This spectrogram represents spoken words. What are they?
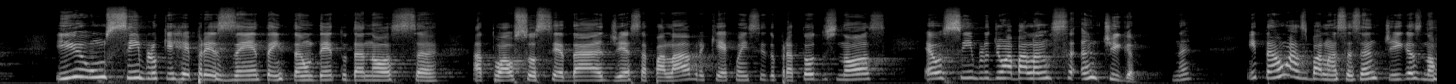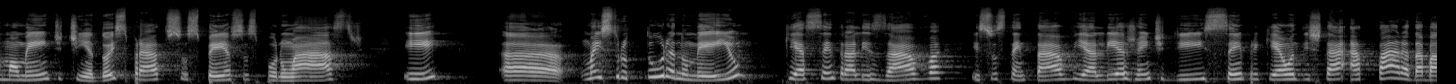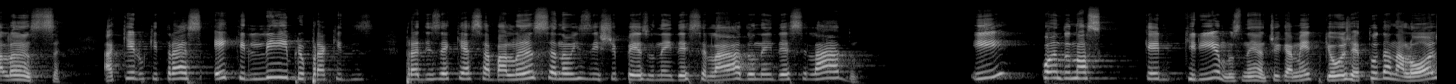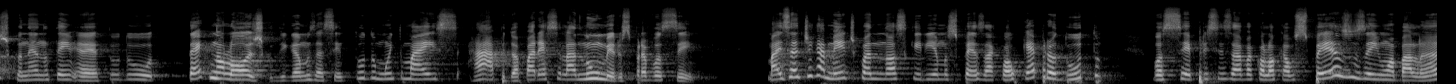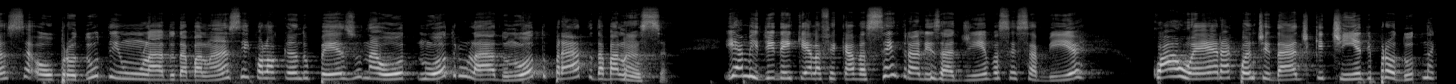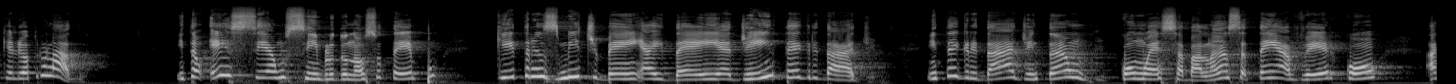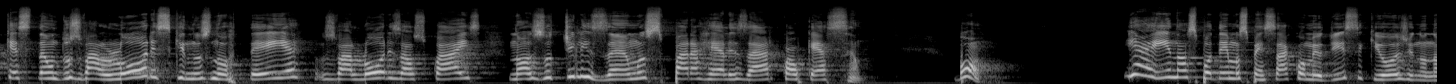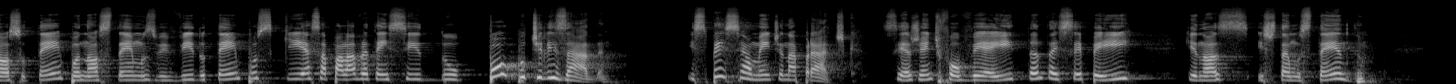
E um símbolo que representa, então, dentro da nossa atual sociedade, essa palavra, que é conhecido para todos nós, é o símbolo de uma balança antiga. Né? Então, as balanças antigas normalmente tinham dois pratos suspensos por uma haste e uh, uma estrutura no meio que a centralizava e sustentava, e ali a gente diz sempre que é onde está a tara da balança, aquilo que traz equilíbrio para que para dizer que essa balança não existe peso nem desse lado nem desse lado. E quando nós queríamos, né, antigamente, porque hoje é tudo analógico, né, não tem, é tudo tecnológico, digamos assim, tudo muito mais rápido, aparece lá números para você. Mas antigamente, quando nós queríamos pesar qualquer produto, você precisava colocar os pesos em uma balança, ou o produto em um lado da balança e colocando o peso no outro lado, no outro prato da balança. E à medida em que ela ficava centralizadinha, você sabia qual era a quantidade que tinha de produto naquele outro lado. Então, esse é um símbolo do nosso tempo que transmite bem a ideia de integridade. Integridade, então, como essa balança, tem a ver com a questão dos valores que nos norteia, os valores aos quais nós utilizamos para realizar qualquer ação. Bom, e aí nós podemos pensar, como eu disse, que hoje no nosso tempo nós temos vivido tempos que essa palavra tem sido pouco utilizada, especialmente na prática. Se a gente for ver aí tantas CPI que nós estamos tendo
